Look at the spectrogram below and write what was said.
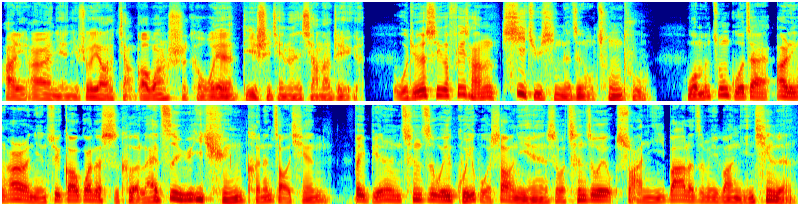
二零二二年你说要讲高光时刻，我也第一时间能想到这个。我觉得是一个非常戏剧性的这种冲突。我们中国在二零二二年最高光的时刻，来自于一群可能早前被别人称之为“鬼火少年”是吧？称之为耍泥巴的这么一帮年轻人。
